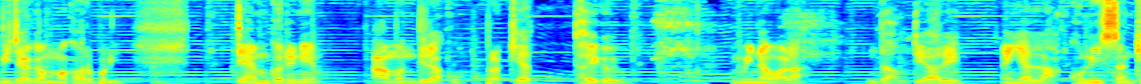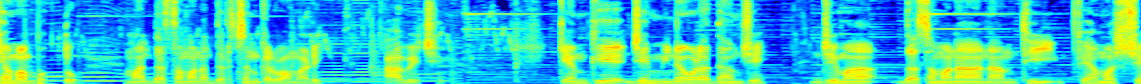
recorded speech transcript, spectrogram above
બીજા ગામમાં ખબર પડી. તેમ કરીને આ મંદિર આખું પ્રખ્યાત થઈ ગયું. મીનાવાળા ધામ ત્યારે અહીંયા લાખોની સંખ્યામાં ભક્તો મા દશામાના દર્શન કરવા માટે આવે છે. કેમ કે જે મીનાવાળા ધામ છે, જેમાં દશામાના નામથી ફેમસ છે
